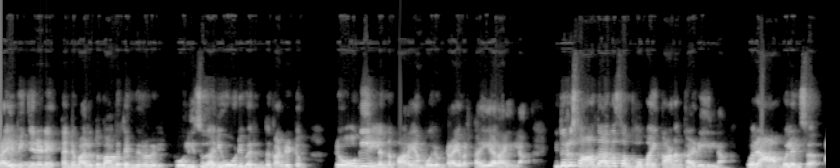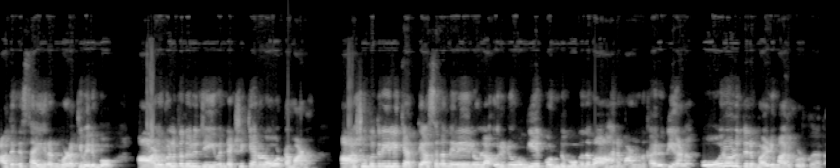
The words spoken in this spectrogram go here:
ഡ്രൈവിംഗിനിടെ തന്റെ വലതുഭാഗത്തെ മിററിൽ പോലീസുകാരി ഓടി വരുന്നത് കണ്ടിട്ടും രോഗിയില്ലെന്ന് പറയാൻ പോലും ഡ്രൈവർ തയ്യാറായില്ല. ഇതൊരു സാധാരണ സംഭവമായി കാണാൻ കഴിയില്ല. ഒരു ആംബുലൻസ് അതിന്റെ സൈറൺ മുഴക്കി വരുമ്പോൾ ആളുകൾക്ക് അതൊരു ജീവൻ രക്ഷിക്കാനുള്ള ഓട്ടമാണ്. ആശുപത്രിയിലേക്ക് അത്യാസന്ന നിലയിലുള്ള ഒരു രോഗിയെ കൊണ്ടുപോകുന്ന വാഹനമാണെന്ന് കരുതിയാണ് ഓരോരുത്തരും വഴിമാറി കൊടുക്കുന്നത്.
